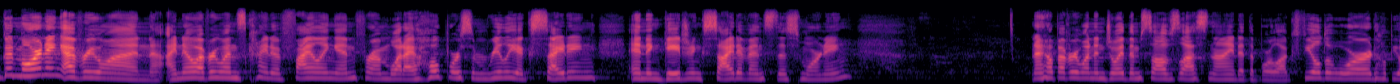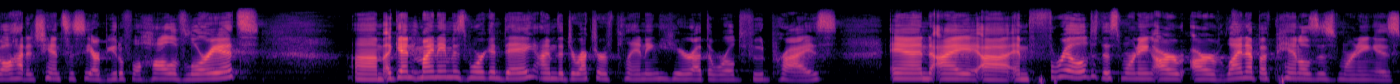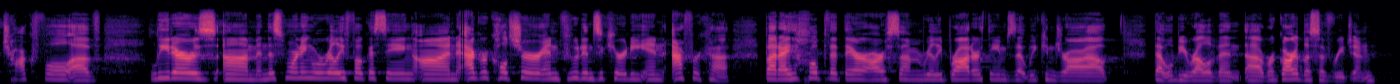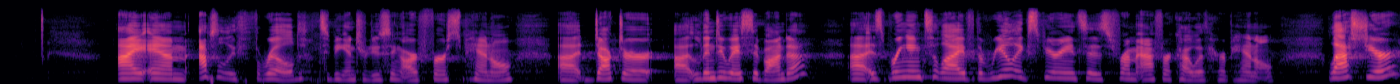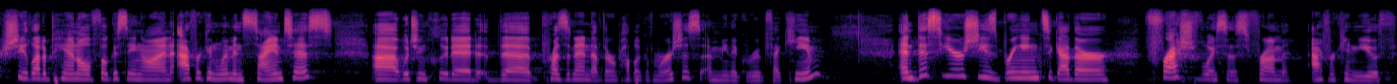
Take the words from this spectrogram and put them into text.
Well, good morning, everyone. I know everyone's kind of filing in from what I hope were some really exciting and engaging side events this morning. And I hope everyone enjoyed themselves last night at the Borlaug Field Award. Hope you all had a chance to see our beautiful Hall of Laureates. Um, again, my name is Morgan Day. I'm the Director of Planning here at the World Food Prize. And I uh, am thrilled this morning. Our, our lineup of panels this morning is chock full of leaders. Um, and this morning we're really focusing on agriculture and food insecurity in Africa. But I hope that there are some really broader themes that we can draw out that will be relevant uh, regardless of region. I am absolutely thrilled to be introducing our first panel. Uh, Dr. Uh, Sibanda uh, is bringing to life the real experiences from Africa with her panel. Last year, she led a panel focusing on African women scientists, uh, which included the president of the Republic of Mauritius, Amina Gurib Fakim. And this year, she's bringing together fresh voices from African youth.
